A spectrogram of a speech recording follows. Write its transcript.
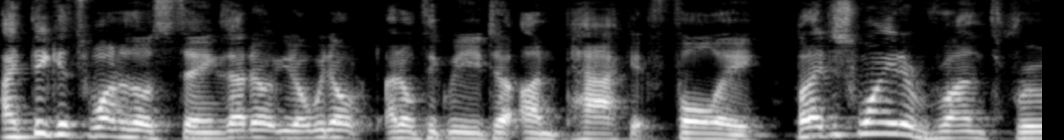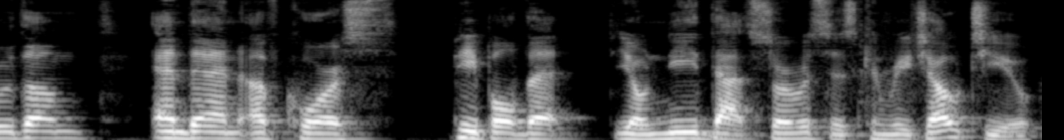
I think it's one of those things. I don't, you know, we don't. I don't think we need to unpack it fully, but I just want you to run through them, and then, of course, people that you know need that services can reach out to you.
